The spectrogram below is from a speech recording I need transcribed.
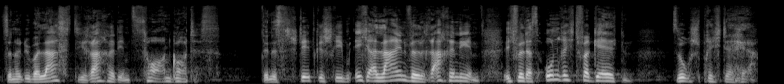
sondern überlasst die Rache dem Zorn Gottes. Denn es steht geschrieben, ich allein will Rache nehmen. Ich will das Unrecht vergelten. So spricht der Herr.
